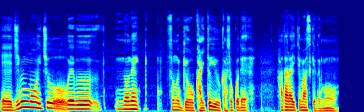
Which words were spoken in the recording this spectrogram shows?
えー、自分も一応ウェブのねその業界というかそこで働いてますけども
